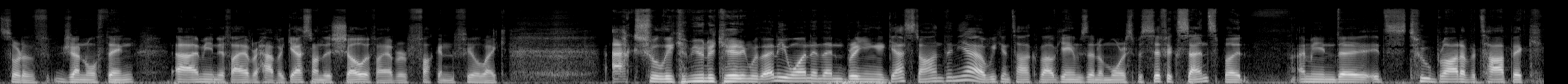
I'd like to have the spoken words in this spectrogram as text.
sort of general thing. Uh, I mean, if I ever have a guest on this show, if I ever fucking feel like actually communicating with anyone and then bringing a guest on, then yeah, we can talk about games in a more specific sense. But I mean, the, it's too broad of a topic,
